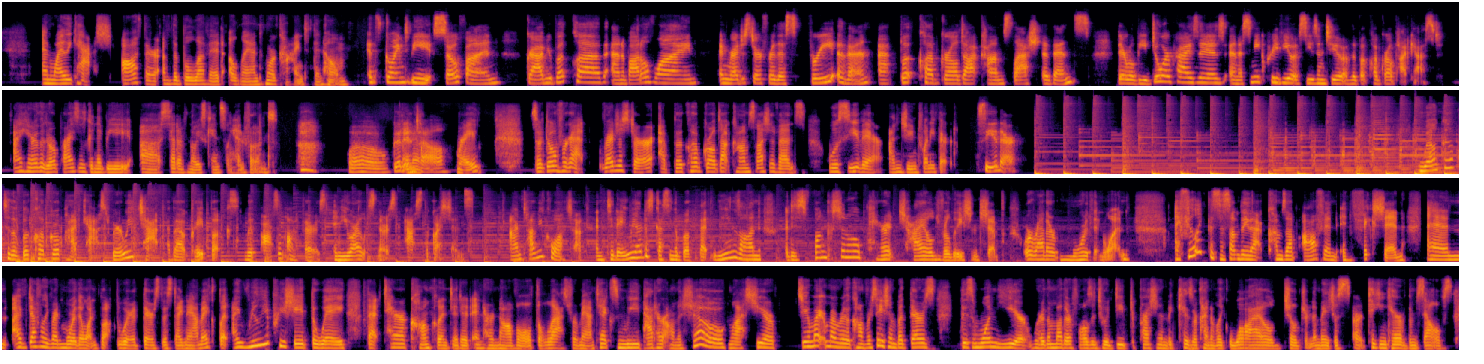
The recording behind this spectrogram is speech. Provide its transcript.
and Wiley Cash, author of the beloved A Land More Kind Than Home. It's going to be so fun. Grab your book club and a bottle of wine and register for this free event at bookclubgirl.com slash events. There will be door prizes and a sneak preview of season two of the Book Club Girl podcast. I hear the door prize is going to be a set of noise canceling headphones. Whoa, good intel. Right? So don't forget, register at bookclubgirl.com slash events. We'll see you there on June 23rd. See you there. Welcome to the Book Club Girl podcast, where we chat about great books with awesome authors, and you, our listeners, ask the questions. I'm Tavia Kowalchuk, and today we are discussing a book that leans on a dysfunctional parent child relationship, or rather, more than one. I feel like this is something that comes up often in fiction. And I've definitely read more than one book where there's this dynamic, but I really appreciate the way that Tara Conklin did it in her novel, The Last Romantics. And we had her on the show last year so you might remember the conversation, but there's this one year where the mother falls into a deep depression and the kids are kind of like wild children and they just are taking care of themselves.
